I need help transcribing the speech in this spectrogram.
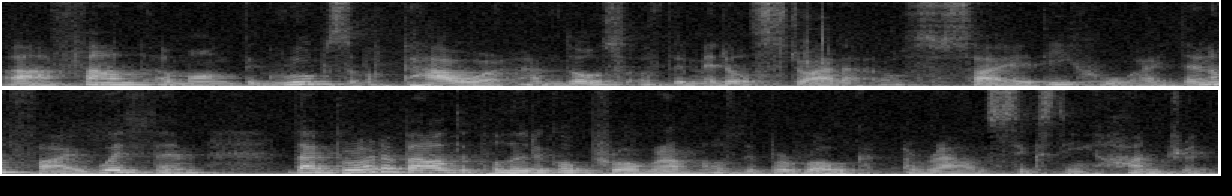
uh, found among the groups of power and those of the middle strata of society who identify with them that brought about the political program of the Baroque around 1600.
